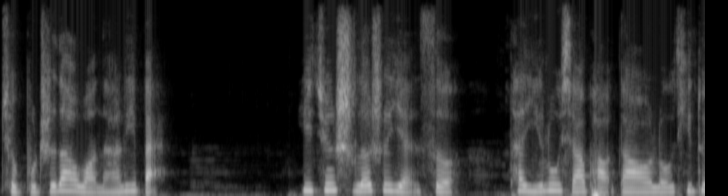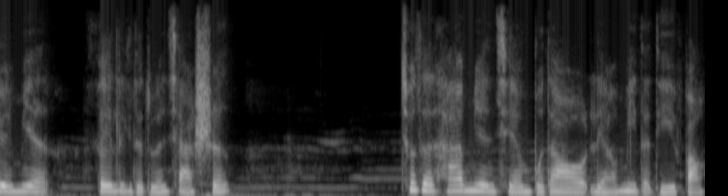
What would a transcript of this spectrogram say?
却不知道往哪里摆。义军使了使眼色，他一路小跑到楼梯对面，费力地蹲下身。就在他面前不到两米的地方。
